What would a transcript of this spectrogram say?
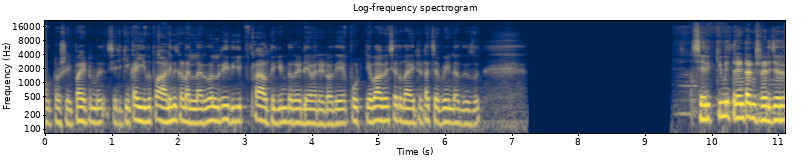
ഔട്ട് ഷേപ്പ് ആയിട്ടുണ്ട്. ശരിക്കും കയ്യിൽ നിന്ന് പാളി നിൽക്കണം. എല്ലാവരും നല്ല രീതിക്ക് പ്രാർത്ഥിക്കുന്നുണ്ട്. റെഡി ആവാനായിട്ട്. അതേ പൊട്ടിയ ഭാഗം ചെറുതായിട്ട് ടച്ചപ്പ് ചെയ്യേണ്ട ദിവസം ശരിക്കും ഇത്രയും ടെൻഷൻ അടിച്ച ഒരു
